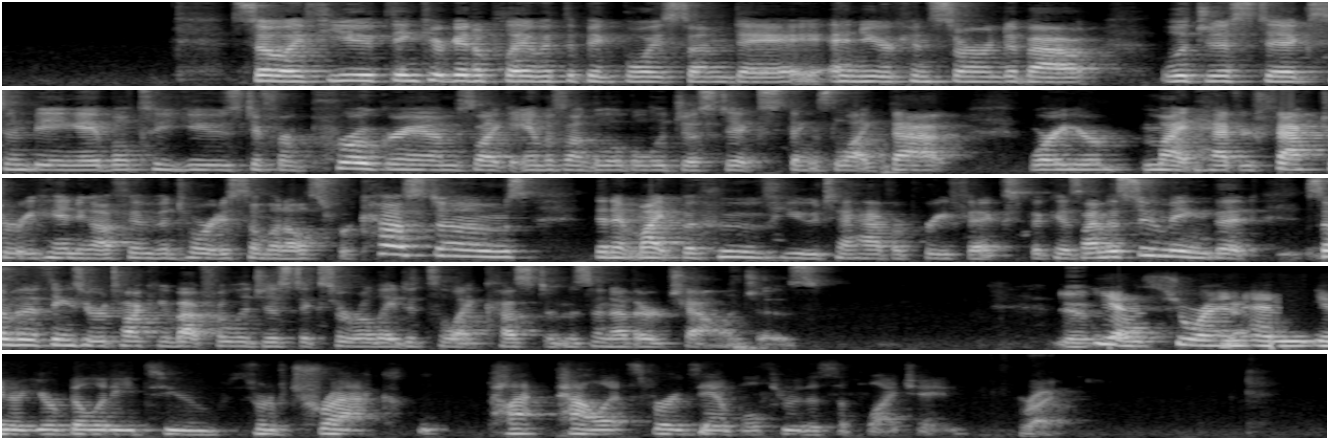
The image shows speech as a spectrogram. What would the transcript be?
So if you think you're going to play with the big boys someday and you're concerned about logistics and being able to use different programs like Amazon Global Logistics, things like that, where you might have your factory handing off inventory to someone else for customs, then it might behoove you to have a prefix because I'm assuming that some of the things you were talking about for logistics are related to like customs and other challenges. Yeah. Yes, sure. And yeah. and you know your ability to sort of track pa- pallets, for example, through the supply chain. Right.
